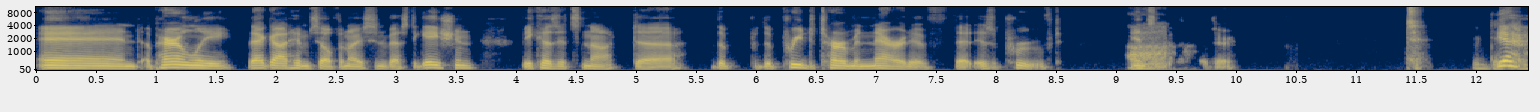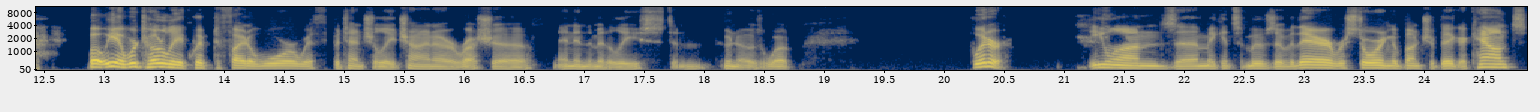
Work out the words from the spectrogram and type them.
And apparently that got himself a nice investigation because it's not uh, the the predetermined narrative that is approved ah, military. ridiculous. But yeah, we're totally equipped to fight a war with potentially China or Russia and in the Middle East and who knows what. Twitter. Elon's uh, making some moves over there, restoring a bunch of big accounts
